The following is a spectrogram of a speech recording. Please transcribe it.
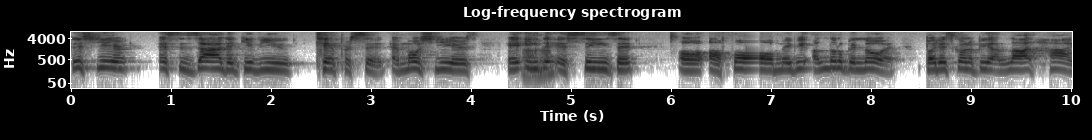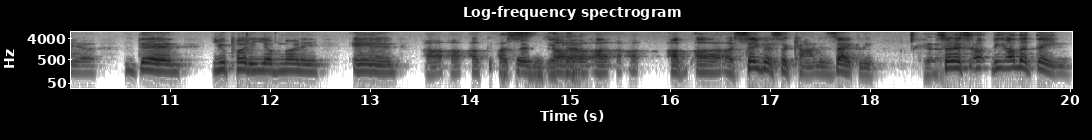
this year, it's designed to give you 10%. And most years, it either Uh-huh. exceeds it or, or fall maybe a little below it, but it's going to be a lot higher than you putting your money in a, a, a, a, A savings a- savings account, exactly. Yeah. So that's uh, the other thing.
